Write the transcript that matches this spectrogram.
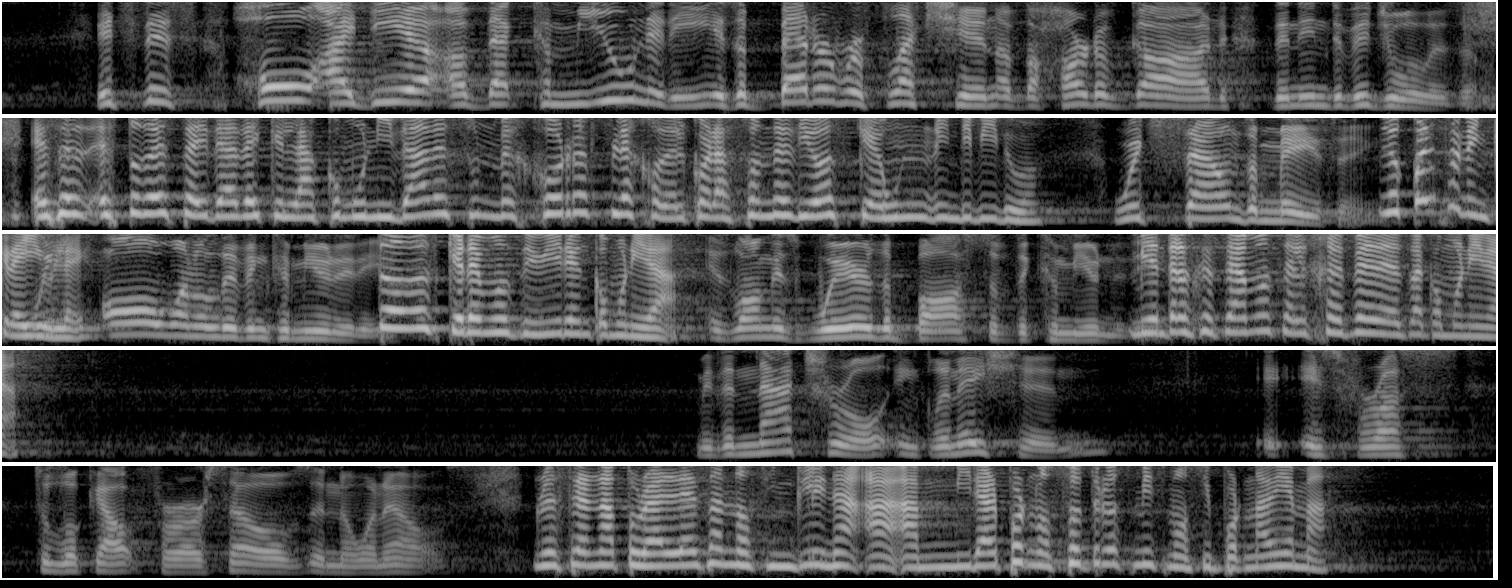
It's this whole idea of that community is a better reflection of the heart of God than individualism. Es, es toda esta idea de que la comunidad es un mejor reflejo del corazón de Dios que un individuo, Which sounds amazing. lo cual suena We increíble. all want to live in community Todos queremos vivir en comunidad, as long as we're the boss of the community. mientras que seamos el jefe de esa comunidad. I mean, the natural inclination is for us to look out for ourselves and no one else. Nuestra naturaleza nos inclina a, a mirar por nosotros mismos y por nadie más.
